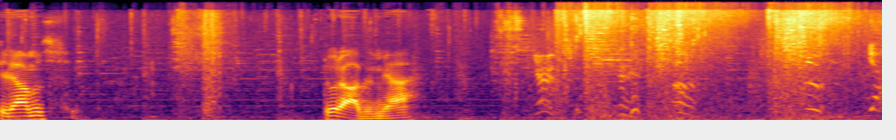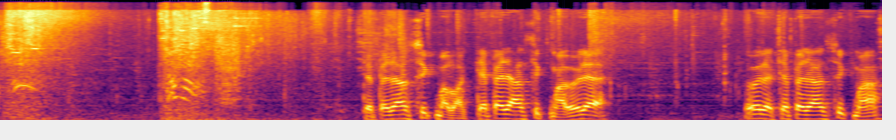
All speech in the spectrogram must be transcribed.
Silahımız. Dur abim ya. Tepeden sıkma bak. Tepeden sıkma. Öyle öyle tepeden sıkma.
